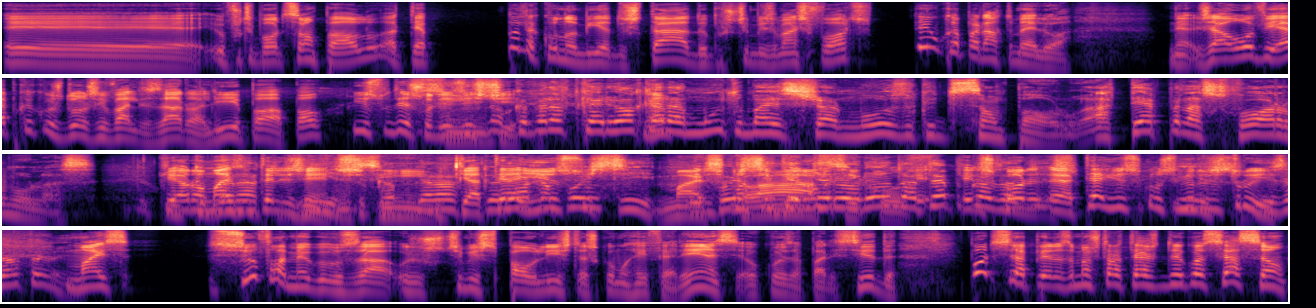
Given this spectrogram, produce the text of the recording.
É, e o futebol de São Paulo, até pela economia do Estado, para os times mais fortes, tem um campeonato melhor. Né? Já houve época que os dois rivalizaram ali, pau a pau. Isso deixou de Sim. Não, existir. o Campeonato Carioca Né? era muito mais charmoso que o de São Paulo, até pelas fórmulas. Que O eram mais inteligentes. Isso, Que até Carioca isso- foi se, mais foi se deteriorando até por Eles causa foram- disso. até isso conseguiram Isso, destruir. Exatamente. Mas se o Flamengo usar os times paulistas como referência ou coisa parecida, pode ser apenas uma estratégia de negociação.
